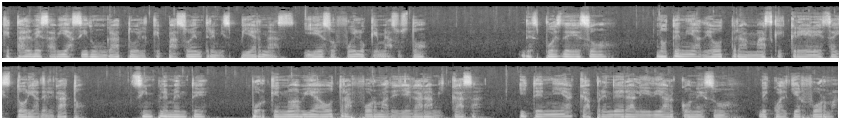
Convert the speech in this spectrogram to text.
que tal vez había sido un gato el que pasó entre mis piernas y eso fue lo que me asustó. Después de eso, no tenía de otra más que creer esa historia del gato, simplemente porque no había otra forma de llegar a mi casa y tenía que aprender a lidiar con eso de cualquier forma.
